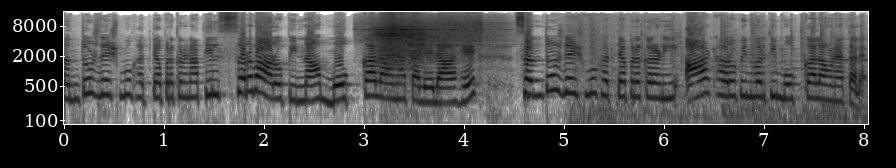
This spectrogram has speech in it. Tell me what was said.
संतोष देशमुख हत्या प्रकरणातील सर्व आरोपींना मोक्का लावण्यात आलेला आहे. संतोष देशमुख हत्या प्रकरणी आठ आरोपींवरती मोक्का लावण्यात आलाय.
